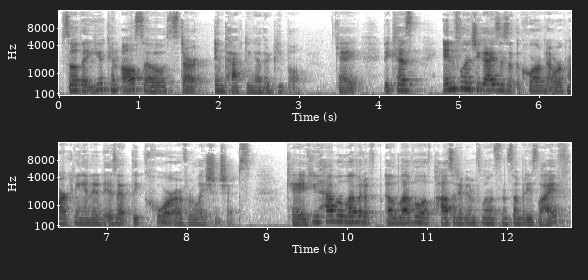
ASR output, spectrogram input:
so that you can also start impacting other people? Okay, because influence, you guys, is at the core of network marketing and it is at the core of relationships. Okay, if you have a level of a level of positive influence in somebody's life,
